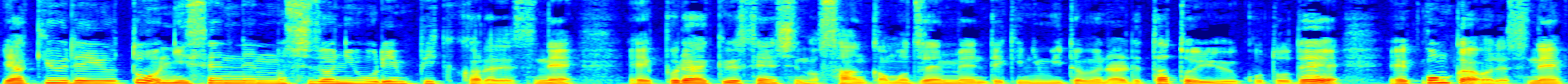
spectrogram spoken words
野球で言うと、2000年のシドニーオリンピックからですね、えプロ野球選手の参加も全面的に認められたということで、え今回はですね、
